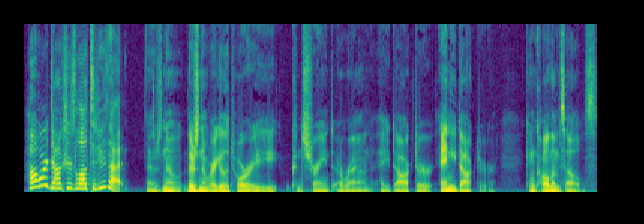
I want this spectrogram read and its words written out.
How are doctors allowed to do that? There's no there's no regulatory constraint around a doctor. Any doctor can call themselves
